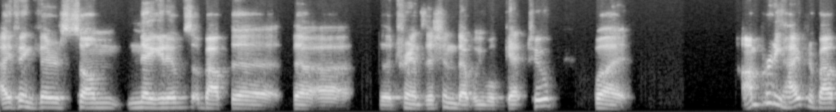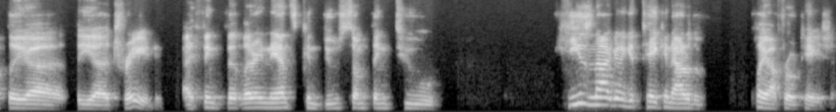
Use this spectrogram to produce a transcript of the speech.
I think there's some negatives about the the uh, the transition that we will get to, but I'm pretty hyped about the uh, the uh, trade. I think that Larry Nance can do something to. He's not going to get taken out of the playoff rotation.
